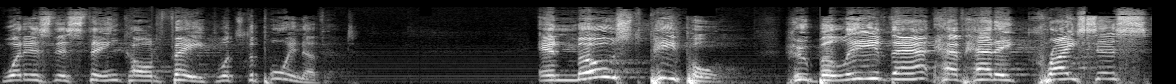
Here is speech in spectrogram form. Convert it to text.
What is this thing called faith? What's the point of it?" And most people who believe that have had a crisis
